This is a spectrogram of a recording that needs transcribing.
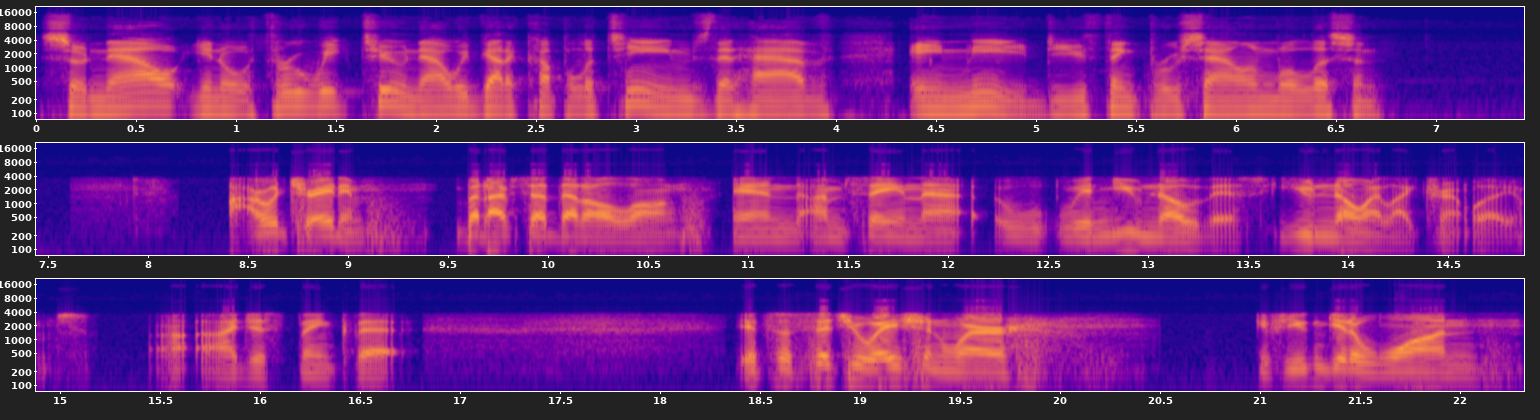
So now, you know, through week two, now we've got a couple of teams that have a need. Do you think Bruce Allen will listen? I would trade him, but I've said that all along, and I'm saying that when you know this, you know I like Trent Williams. Uh, I just think that it's a situation where if you can get a one,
